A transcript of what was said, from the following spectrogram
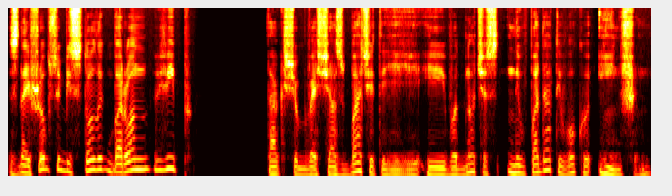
знайшов собі столик барон Віп, так, щоб весь час бачити її і водночас не впадати в око іншим.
